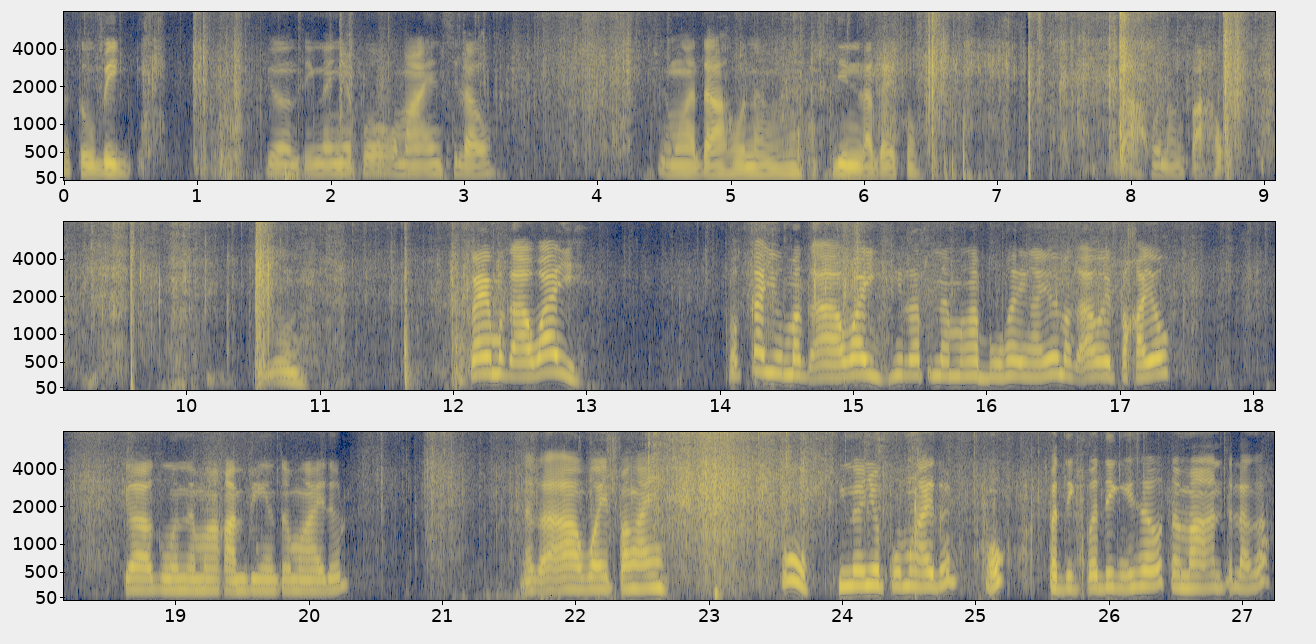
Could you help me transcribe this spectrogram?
sa tubig. Yun, tingnan niyo po, kumain sila oh. Yung mga dahon ng dinlagay ko. Dahon ng paho. Yun. Huwag kayong mag-away. Huwag kayong mag-away. Hirap na mga buhay ngayon. Mag-away pa kayo. Gago na mga kambing ito mga idol. Nag-aaway pa ngayon. Oh, tingnan nyo po mga idol. Oh, padig-padig isa. Oh, tamaan talaga.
